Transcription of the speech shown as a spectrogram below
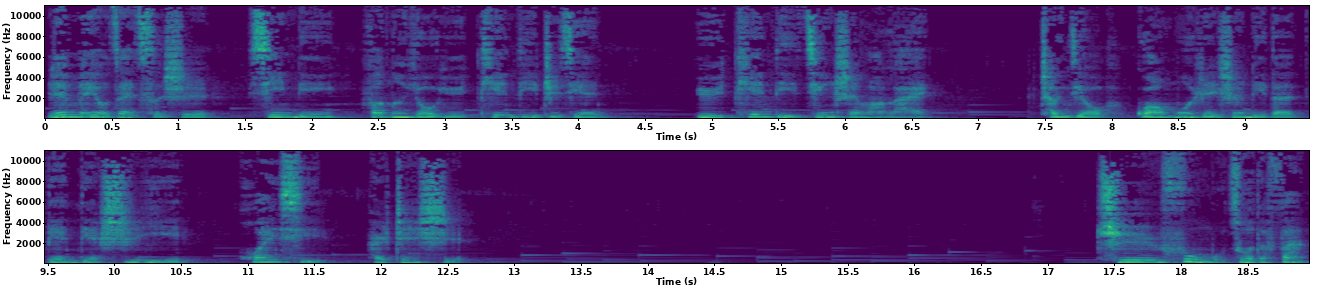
人唯有在此时，心灵方能游于天地之间。与天地精神往来，成就广漠人生里的点点诗意，欢喜而真实。吃父母做的饭，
